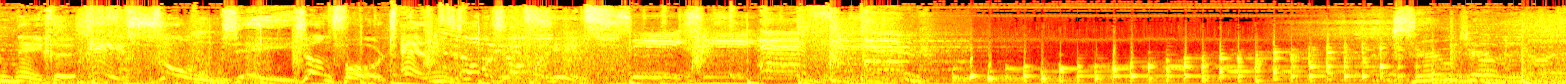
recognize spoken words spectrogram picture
9 is Zon, Zee, Zandvoort en Zomerhits. ZFM. Send your love.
